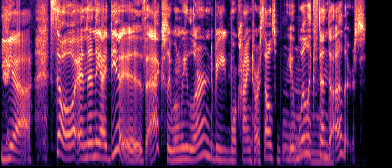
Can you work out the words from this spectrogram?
Yeah. So, and then the idea is actually when we learn to be more kind to ourselves, mm. it will extend to mm. others.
